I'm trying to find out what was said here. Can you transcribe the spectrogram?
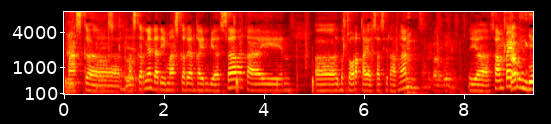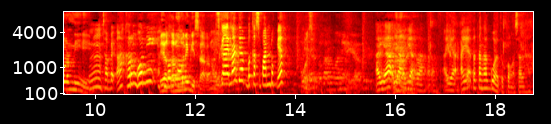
Jahit masker. masker. Maskernya dari masker yang kain biasa, kain eh, bercorak kayak sasirangan. Sampai karung nih. Iya, sampai Karung goni. Hmm, sampai ah karung goni. Iya, karung goni bisa. Sekalian aja bekas spanduk ya. Karung ya. Ayah, ya, ayah lah. Ayah, ayah tetangga gua tuh kalau nggak salah.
